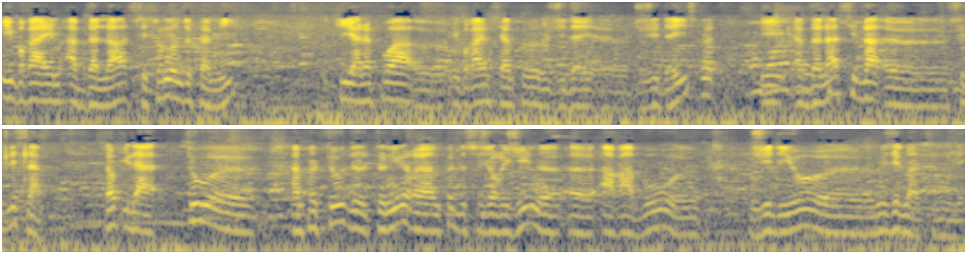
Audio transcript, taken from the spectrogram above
Ibrahim Abdallah, c'est son nom de famille, qui à la fois, euh, Ibrahim c'est un peu euh, du judaïsme, et Abdallah c'est de l'islam. Donc il a tout, un peu tout de tenir un peu de ses origines arabo judéo-musulmane, si vous voulez,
